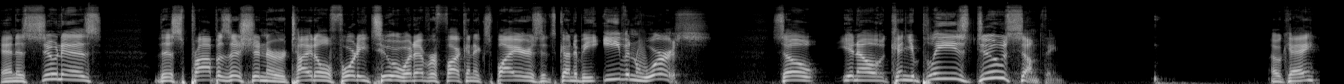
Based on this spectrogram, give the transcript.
And as soon as this proposition or Title 42 or whatever fucking expires, it's going to be even worse. So, you know, can you please do something? Okay.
